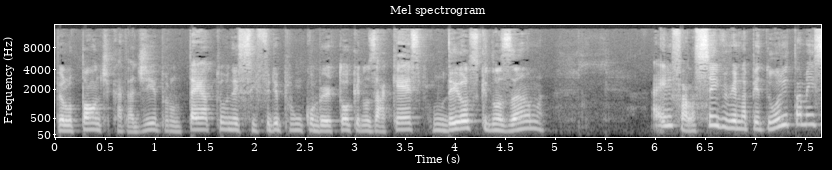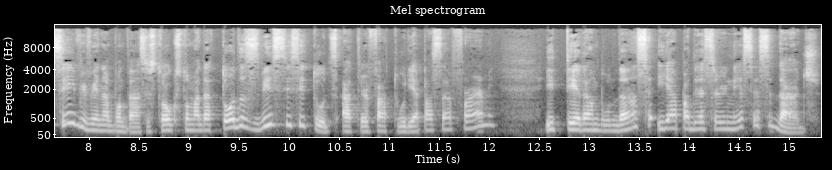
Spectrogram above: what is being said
pelo pão de cada dia, por um teto, nesse frio, por um cobertor que nos aquece, por um Deus que nos ama. Aí ele fala: sei viver na penúria e também sei viver na abundância. Estou acostumado a todas as vicissitudes, a ter fatura e a passar fome, e ter abundância e a padecer necessidade.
